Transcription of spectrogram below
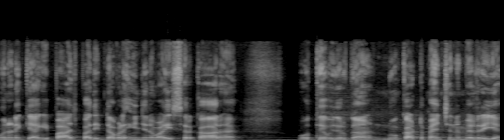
ਉਹਨਾਂ ਨੇ ਕਿਹਾ ਕਿ ਭਾਜਪਾ ਦੀ ਡਬਲ ਇੰਜਨ ਵਾਲੀ ਸਰਕਾਰ ਹੈ। ਉੱਥੇ ਬਜ਼ੁਰਗਾਂ ਨੂੰ ਘੱਟ ਪੈਨਸ਼ਨ ਮਿਲ ਰਹੀ ਹੈ।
